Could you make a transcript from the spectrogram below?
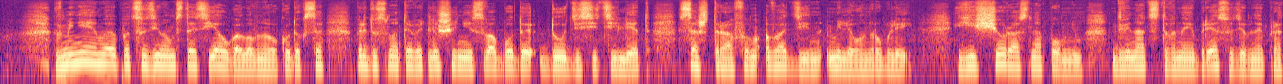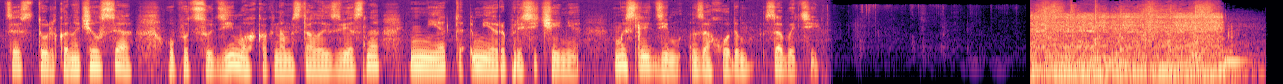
Вменяемая подсудимым статья Уголовного кодекса предусматривает лишение свободы до 10 лет со штрафом в 1 миллион рублей. Еще раз напомним, 12 ноября судебный процесс только начался. У подсудимых, как нам стало известно, нет меры пресечения. Мы следим за ходом событий.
